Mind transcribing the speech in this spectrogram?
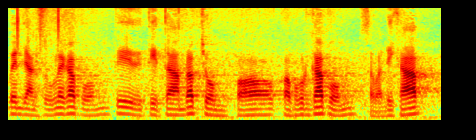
เป็นอย่างสูงเลยครับผมที่ติดตามรับชม ขอขอบพระคุณครับผม สวัสดีครับ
